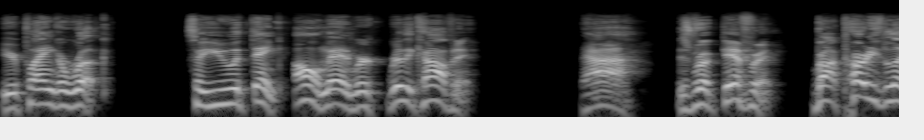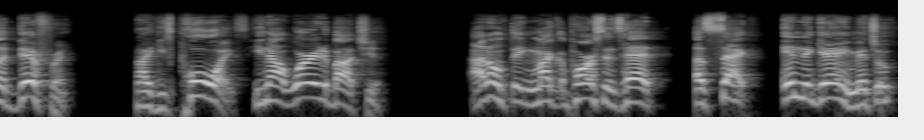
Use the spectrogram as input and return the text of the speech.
You're playing a rook. So you would think, oh man, we're really confident. Nah, this rook different. Brock Purdy's a little different. Like he's poised. He's not worried about you. I don't think Micah Parsons had a sack in the game, Mitchell.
